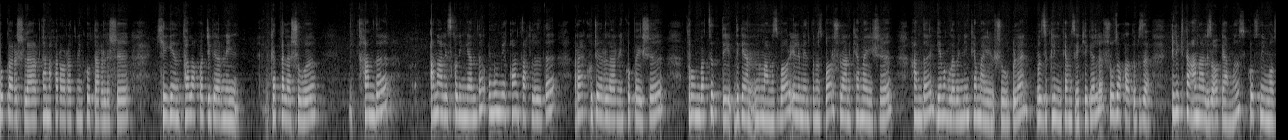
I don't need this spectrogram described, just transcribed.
ko'karishlar tana haroratining ko'tarilishi keyin taloq va jigarning kattalashuvi hamda analiz qilinganda umumiy qon tahlilida rak hujayralarining ko'payishi trombotsit degan nimamiz bor elementimiz bor shularni kamayishi hamda gemoglobinning kamayishi bilan bizni klinikamizga kelganlar shu zahoti biza ilikdan analiz olganmiz kosnimoz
